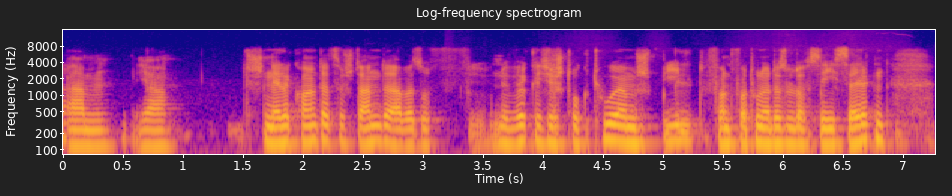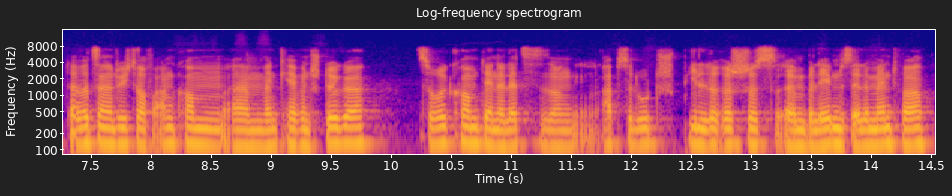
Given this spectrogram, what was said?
ähm, ja, schnelle Konter zustande, aber so eine wirkliche Struktur im Spiel von Fortuna Düsseldorf sehe ich selten. Da wird es natürlich darauf ankommen, ähm, wenn Kevin Stöger zurückkommt, der in der letzten Saison absolut spielerisches, ähm, belebendes Element war.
